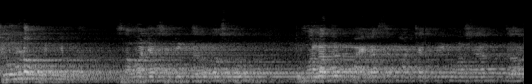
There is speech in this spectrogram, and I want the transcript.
जेवढं होईल तेवढं समाजासाठी करत असतो. तुम्हाला जर पाहिलं असेल मागच्या तीन वर्षात तर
